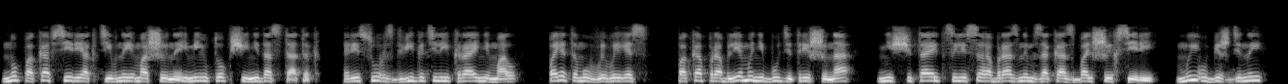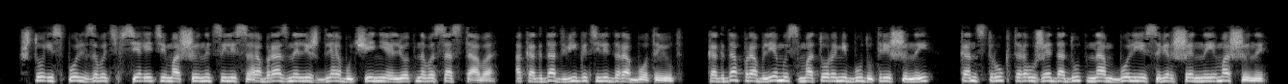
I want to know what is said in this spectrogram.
Но пока все реактивные машины имеют общий недостаток, ресурс двигателей крайне мал, поэтому ВВС, пока проблема не будет решена, не считает целесообразным заказ больших серий. Мы убеждены, что использовать все эти машины целесообразно лишь для обучения летного состава, а когда двигатели доработают, когда проблемы с моторами будут решены, конструктора уже дадут нам более совершенные машины.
